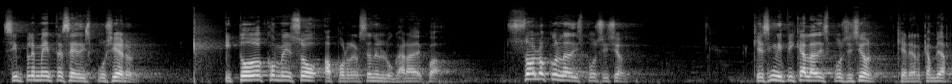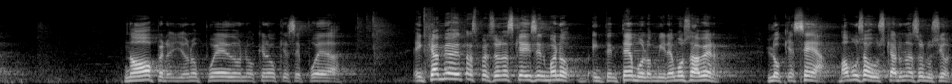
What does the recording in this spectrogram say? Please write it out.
simplemente se dispusieron y todo comenzó a ponerse en el lugar adecuado. Solo con la disposición. ¿Qué significa la disposición? Querer cambiar. No, pero yo no puedo, no creo que se pueda. En cambio hay otras personas que dicen, bueno, intentémoslo, miremos a ver, lo que sea, vamos a buscar una solución.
